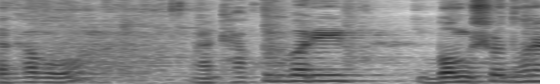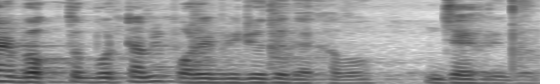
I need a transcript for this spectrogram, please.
দেখাবো ঠাকুরবাড়ির বংশধরের বক্তব্যটা আমি পরের ভিডিওতে দেখাবো। জয় হরি বল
